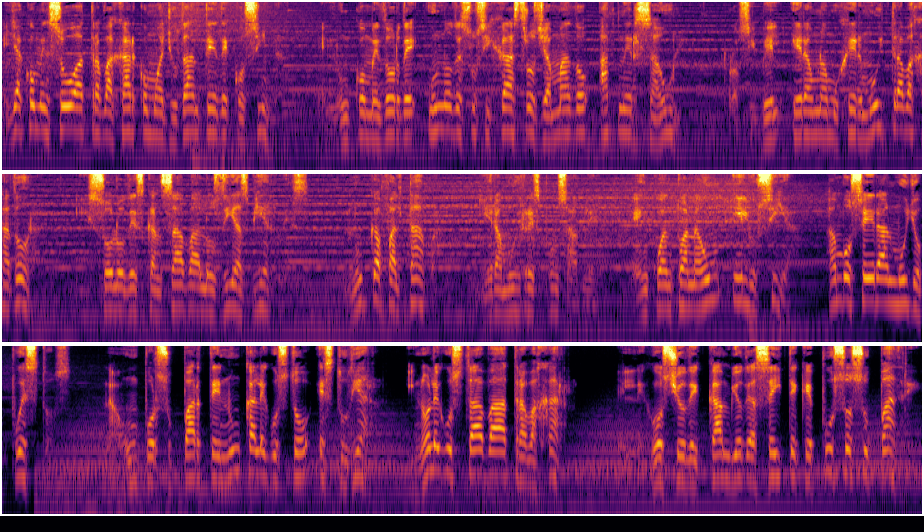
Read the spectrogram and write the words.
ella comenzó a trabajar como ayudante de cocina en un comedor de uno de sus hijastros llamado Abner Saúl. Rosibel era una mujer muy trabajadora y solo descansaba los días viernes. Nunca faltaba era muy responsable. En cuanto a Naum y Lucía, ambos eran muy opuestos. Naum por su parte nunca le gustó estudiar y no le gustaba trabajar. El negocio de cambio de aceite que puso su padre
